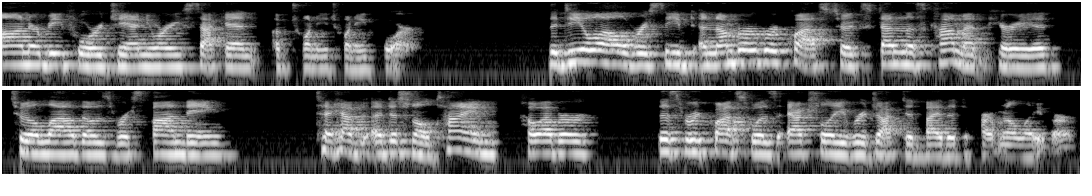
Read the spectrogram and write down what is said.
on or before January 2nd of 2024. The DOL received a number of requests to extend this comment period to allow those responding to have additional time. However, this request was actually rejected by the Department of Labor,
